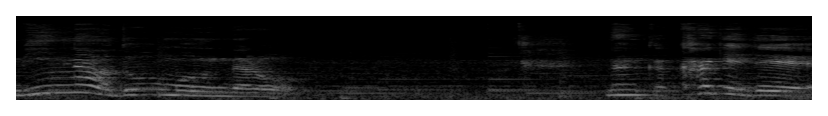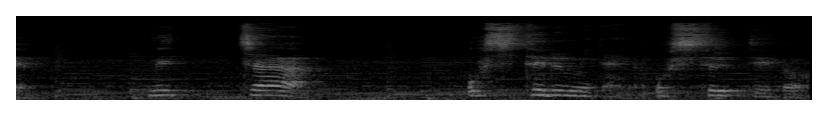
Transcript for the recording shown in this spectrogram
う。みんなはどう思うんだろう。なんか陰でめっちゃ押してるみたいな押してるっていうか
